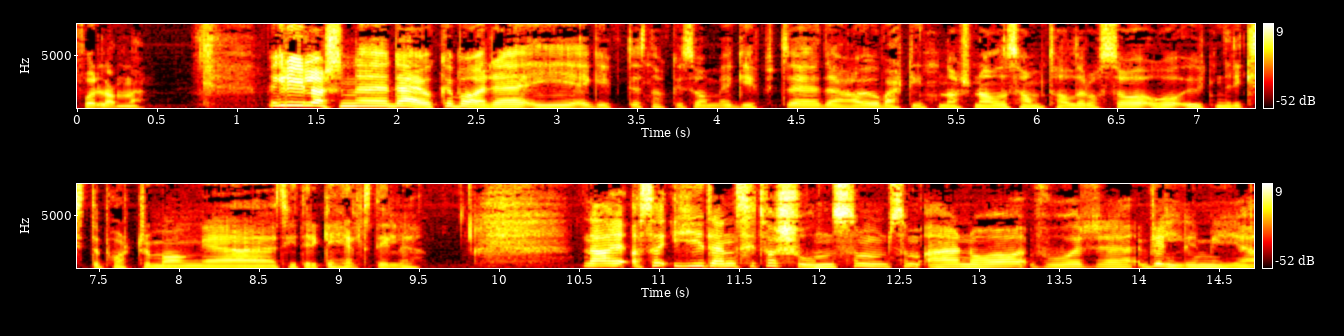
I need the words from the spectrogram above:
for landet. Men Gry Larsen, det er jo ikke bare i Egypt det snakkes om Egypt. Det har jo vært internasjonale samtaler også, og Utenriksdepartementet sitter ikke helt stille? Nei, altså i den situasjonen som, som er nå, hvor uh, veldig mye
